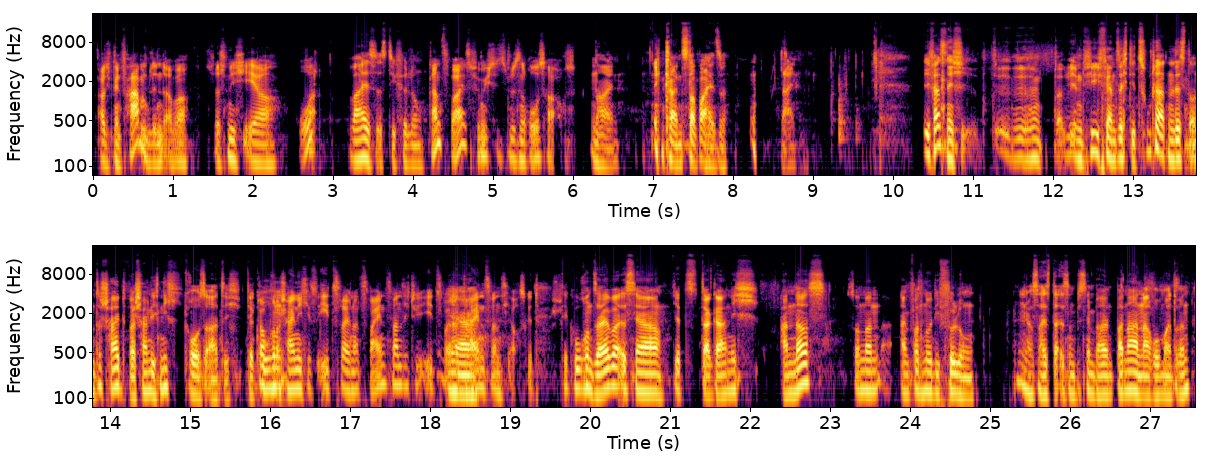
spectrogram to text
Also ich bin farbenblind, aber ist das nicht eher rot? weiß ist die Füllung. Ganz weiß? Für mich sieht es ein bisschen rosa aus. Nein, in keinster Weise. Nein. Ich weiß nicht, inwiefern sich die Zutatenliste unterscheidet. Wahrscheinlich nicht großartig. Der Doch, Kuchen, wahrscheinlich ist E222 durch E223 ausgetauscht. der Kuchen selber ist ja jetzt da gar nicht anders, sondern einfach nur die Füllung. Das heißt, da ist ein bisschen Ba- Bananenaroma drin.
